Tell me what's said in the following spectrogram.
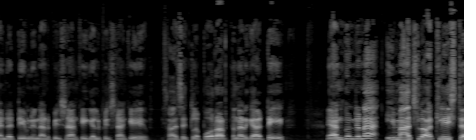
అండ్ టీంని నడిపించడానికి గెలిపించడానికి సాయశక్తిలో పోరాడుతున్నాడు కాబట్టి నేను అనుకుంటున్నా ఈ మ్యాచ్లో అట్లీస్ట్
